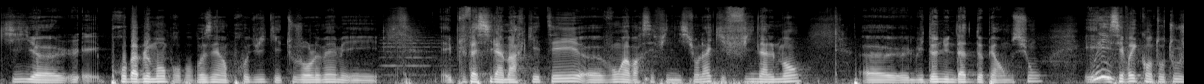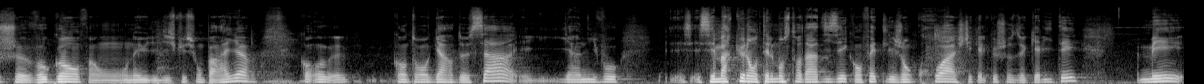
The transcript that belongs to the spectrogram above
qui, euh, probablement pour proposer un produit qui est toujours le même et, plus facile à marketer, euh, vont avoir ces finitions-là qui finalement euh, lui donnent une date de péremption. Et, c'est vrai que quand on touche vos gants, enfin, on, a eu des discussions par ailleurs, quand, quand on regarde ça, il y a un niveau. Ces marques-là ont tellement standardisé qu'en fait les gens croient acheter quelque chose de qualité, mais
